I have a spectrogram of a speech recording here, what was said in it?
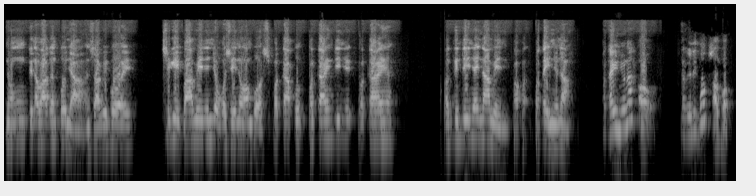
nung tinawagan po niya, ang sabi po ay, sige, paaminin niyo kung sino ang boss. Pagka, pagka hindi niyo, pagka, pag hindi niya namin, papa, patayin niyo na. Patayin nyo na. Oo. Narinig mo? Opo.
